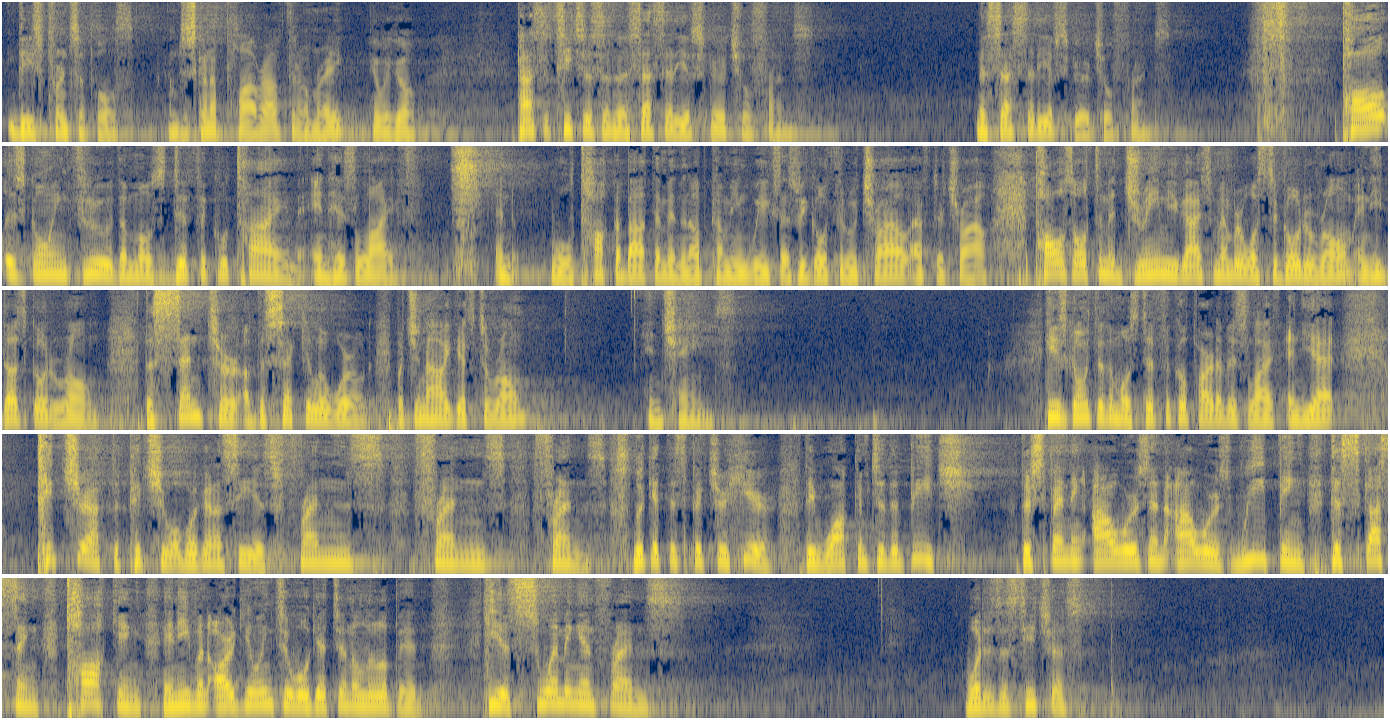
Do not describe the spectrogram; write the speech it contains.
these principles. I'm just going to plow right through them. Ready? Here we go. Passage teaches us the necessity of spiritual friends. Necessity of spiritual friends. Paul is going through the most difficult time in his life. And we'll talk about them in the upcoming weeks as we go through trial after trial. Paul's ultimate dream, you guys remember, was to go to Rome, and he does go to Rome, the center of the secular world. But you know how he gets to Rome? In chains. He's going through the most difficult part of his life, and yet, picture after picture, what we're going to see is friends, friends, friends. Look at this picture here. They walk him to the beach. They're spending hours and hours weeping, discussing, talking, and even arguing too. We'll get to in a little bit. He is swimming in friends. What does this teach us?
